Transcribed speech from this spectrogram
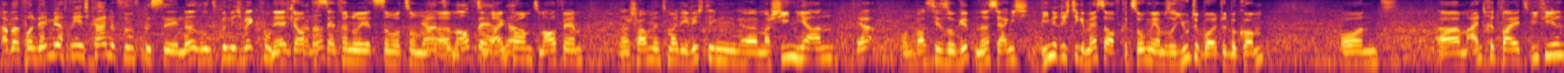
Aber von dem hier trinke ich keine 5 bis 10, ne? sonst bin ich weg vom Nee, ich glaube, das ist ne? einfach nur jetzt zum, zum, Ja, zum ähm, Aufwärmen, Reinkommen, ja. zum Aufwärmen. Und dann schauen wir uns mal die richtigen äh, Maschinen hier an Ja, und was hier so gibt. Ne? Das ist ja eigentlich wie eine richtige Messe aufgezogen. Wir haben so Jutebeutel bekommen. Und ähm, Eintritt war jetzt wie viel?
